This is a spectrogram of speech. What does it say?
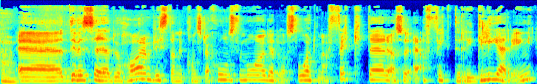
Eh, det vill säga du har en bristande koncentrationsförmåga, du har svårt med affekter, alltså affektreglering.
